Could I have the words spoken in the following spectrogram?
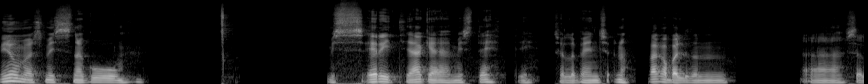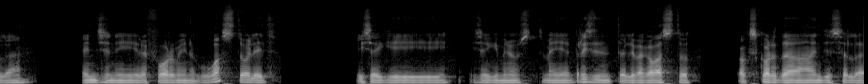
minu meelest, mis nagu mis eriti äge, mis tehti selle pension, noh, väga paljud on äh, selle pensionireformi nagu vastu olid. isegi, isegi minu arust meie president oli väga vastu. kaks korda andis selle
